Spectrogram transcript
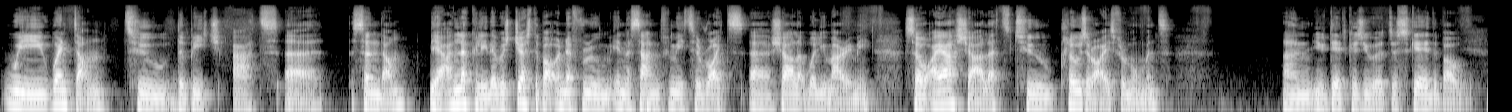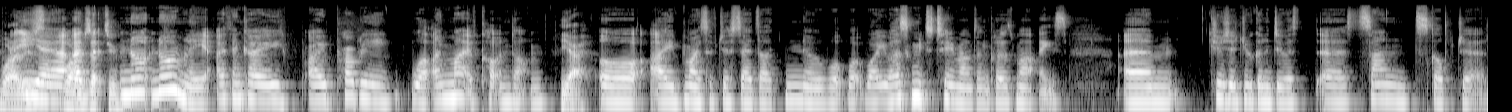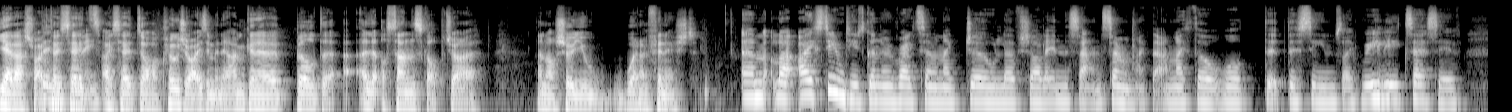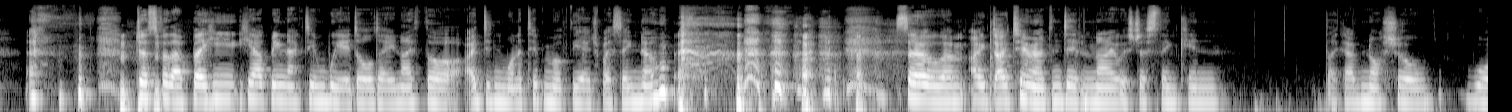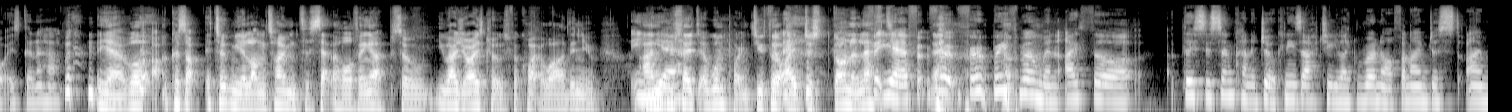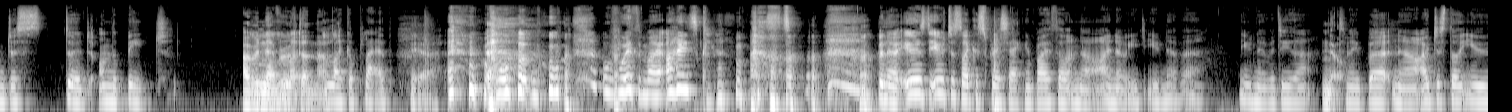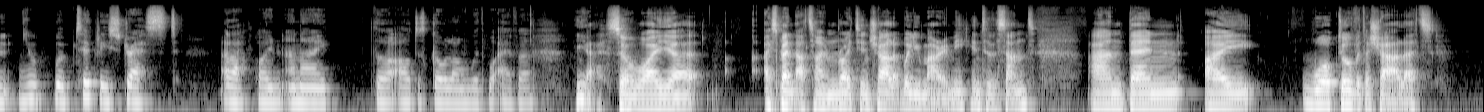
we went down to the beach at uh, sundown. Yeah, and luckily there was just about enough room in the sand for me to write, uh, Charlotte, will you marry me? So I asked Charlotte to close her eyes for a moment. And you did because you were just scared about what I was, yeah, what I was up to. No, normally I think I I probably well I might have cottoned on Yeah, or I might have just said like no what what why are you asking me to turn around and close my eyes. Um, she said you were going to do a, a sand sculpture. yeah, that's right. I said. I said, oh, close your eyes a minute. I'm gonna build a, a little sand sculpture, and I'll show you when I'm finished. Um, like I assumed he was going to write something like Joe loves Charlotte in the sand, something like that, and I thought, well, th- this seems like really excessive, just for that. But he he had been acting weird all day, and I thought I didn't want to tip him off the edge by saying no. so um, I I turned around and did, and I was just thinking, like I'm not sure what is going to happen. Yeah, well, uh, because uh, it took me a long time to set the whole thing up. So you had your eyes closed for quite a while, didn't you? And yeah. you said at one point you thought I'd just gone and left. But yeah, for, for, for a brief moment, I thought this is some kind of joke, and he's actually like run off, and I'm just I'm just stood on the beach. I would never li- have done that. Like a pleb, yeah, with my eyes closed. but no, it was it was just like a split second. But I thought, no, I know you'd, you'd never you'd never do that No. to me. But no, I just thought you you were particularly stressed at that point, and I thought I'll just go along with whatever. yeah. So I uh, I spent that time writing Charlotte, will you marry me into the sand, and then I walked over to Charlotte,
